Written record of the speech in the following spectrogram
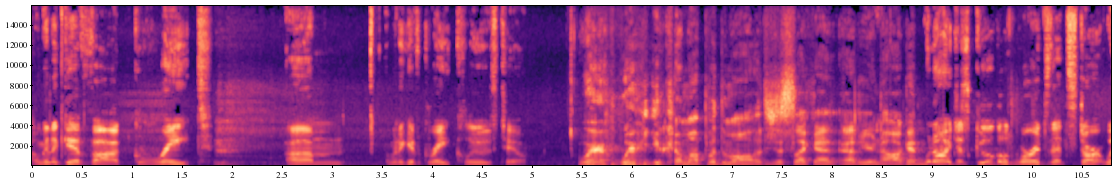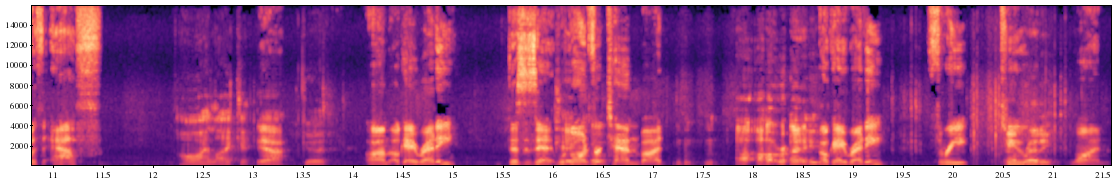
I'm gonna give uh, great. Um, I'm gonna give great clues too. Where where did you come up with them all? It's just like out, out of your noggin. Well, no, I just googled words that start with F. Oh, I like it. Yeah. good. Um, okay, ready? This is it. We're going go. for ten, bud. Uh, all right. Okay, ready? Three, two, I'm ready. one.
